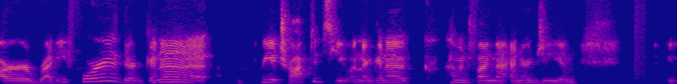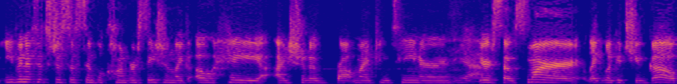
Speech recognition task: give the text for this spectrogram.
are ready for they're gonna mm-hmm. be attracted to you and they're gonna come and find that energy and even if it's just a simple conversation like oh hey i should have brought my container. Yeah. you're so smart. Like look at you go.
